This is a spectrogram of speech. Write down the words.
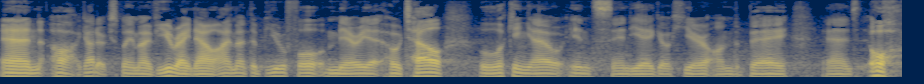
And oh, I got to explain my view right now. I'm at the beautiful Marriott Hotel looking out in San Diego here on the bay. And oh,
